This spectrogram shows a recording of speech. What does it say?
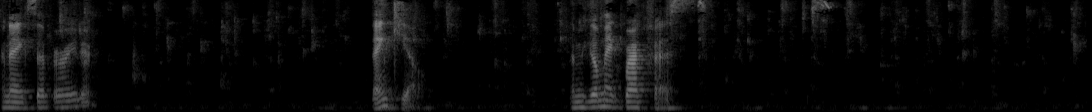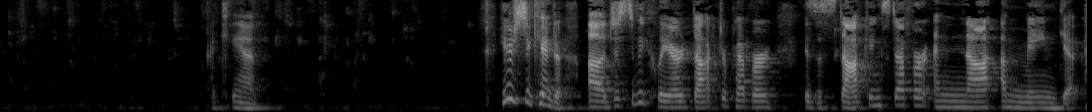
an egg separator? Thank you. Let me go make breakfast. I can't. Here's Shakendra. Uh, just to be clear, Dr. Pepper is a stocking stuffer and not a main gift.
